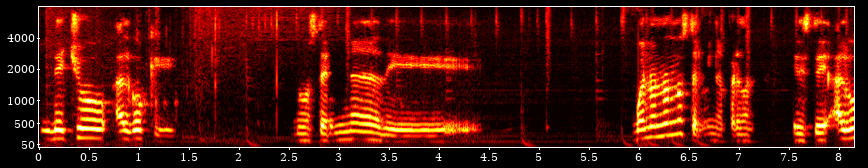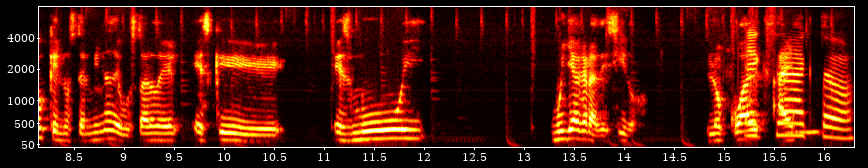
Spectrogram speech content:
Y de hecho, algo que nos termina de. Bueno, no nos termina, perdón. Este, algo que nos termina de gustar de él es que es muy, muy agradecido. Lo cual, él- Exacto.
